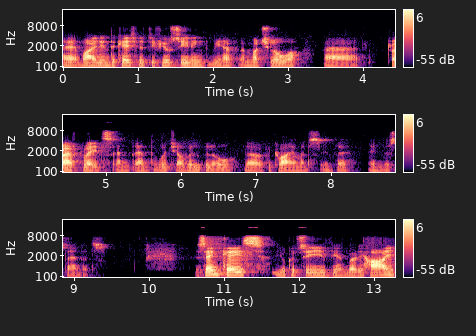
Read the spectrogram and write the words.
Uh, while in the case with diffuse ceiling, we have a much lower uh, draft rates and, and which are well below the requirements in the in the standards. The same case, you could see we have very high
